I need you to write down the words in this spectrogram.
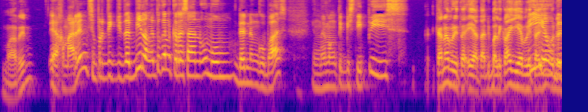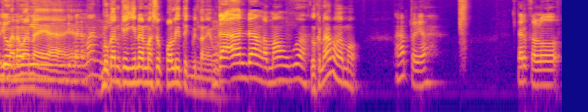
Kemarin Ya kemarin seperti kita bilang itu kan keresahan umum dan yang gue bahas yang memang tipis-tipis. karena berita iya tadi balik lagi ya beritanya Iya, udah, udah di mana-mana ya. ya. Bukan keinginan masuk politik bintang Emon. Enggak ada, enggak mau gua. Lu kenapa nggak mau? apa ya ntar kalau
